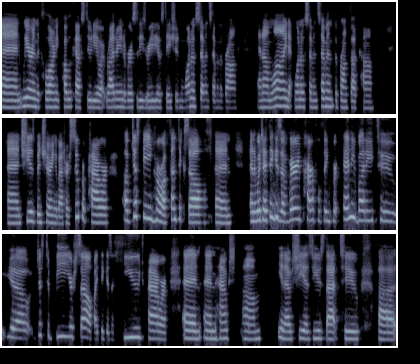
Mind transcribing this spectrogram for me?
And we are in the Killarney Public House studio at Rider University's radio station 1077 The Bronc and online at 1077thebronc.com and she has been sharing about her superpower of just being her authentic self and and which i think is a very powerful thing for anybody to you know just to be yourself i think is a huge power. And and how she, um you know she has used that to uh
